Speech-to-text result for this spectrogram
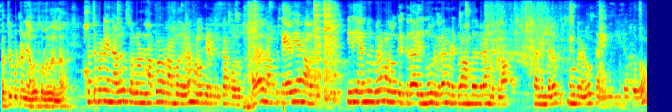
பச்சை பட்டாணி அளவு சொல்லவே இல்லை. பச்சை பட்டாணி அளவு சொல்லணும்னாப்பா ஒரு ஐம்பது கிராம் அளவுக்கு எடுத்துக்கிட்டா போதும். அதாவது நமக்கு தேவையான அளவு. இது இரநூறு கிராம் அளவுக்கு இருக்குதா? இது நூறு கிராம் எடுக்கலாம் ஐம்பது கிராம் எடுக்கலாம். பாருங்க இந்த அளவுக்கு முழுகிற அளவுக்கு தண்ணி ஊற்றிக்கிட்டே போதும்.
